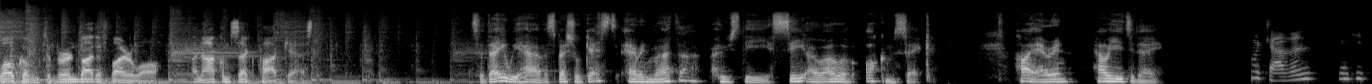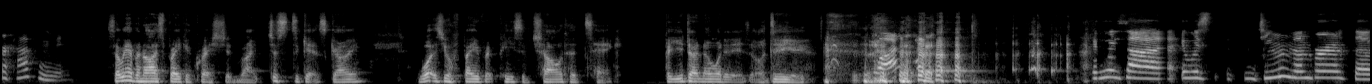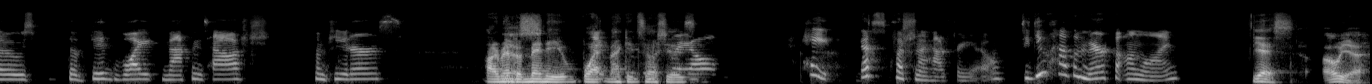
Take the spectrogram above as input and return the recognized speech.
Welcome to Burned by the Firewall, an OccamSec podcast. Today we have a special guest, Erin Murtha, who's the COO of OccamSec. Hi, Erin. How are you today? Hi, Gavin. Thank you for having me. So we have an icebreaker question, right? Just to get us going. What is your favorite piece of childhood tech? But you don't know what it is, or do you? What? it was uh it was do you remember those the big white Macintosh computers? I remember Yes. many white Like, Macintoshes. Hey, that's a question I had for you. Did you have America Online? Yes, Oh, yeah.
